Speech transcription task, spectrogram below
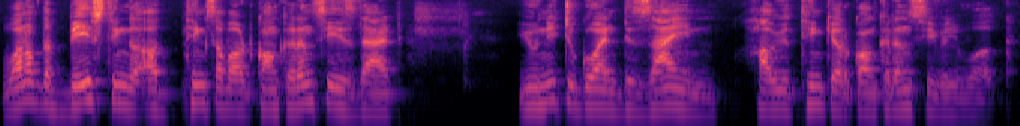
one of the base thing, uh, things about concurrency is that you need to go and design how you think your concurrency will work.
